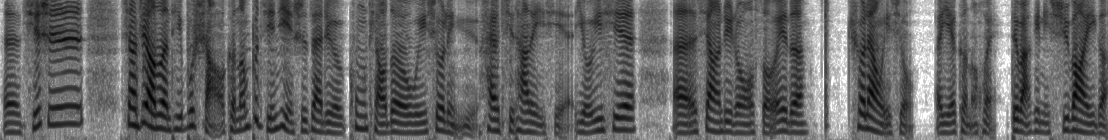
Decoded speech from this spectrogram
呃，其实像这样的问题不少，可能不仅仅是在这个空调的维修领域，还有其他的一些，有一些呃，像这种所谓的车辆维修。也可能会，对吧？给你虚报一个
